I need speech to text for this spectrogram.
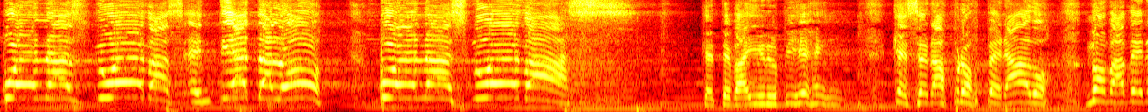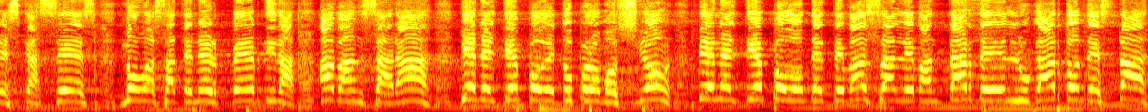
buenas nuevas, entiéndalo, buenas nuevas que te va a ir bien, que serás prosperado, no va a haber escasez, no vas a tener pérdida, avanzará. Viene el tiempo de tu promoción, viene el tiempo donde te vas a levantar del lugar donde estás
